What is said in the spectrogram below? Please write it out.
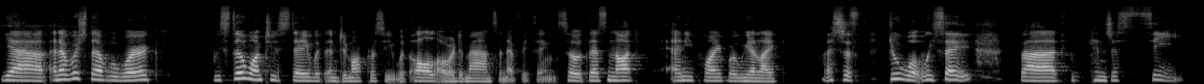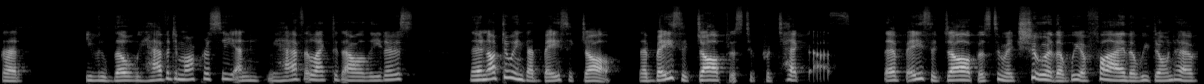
Yeah, and I wish that would work. We still want to stay within democracy with all our demands and everything. So there's not any point where we are like, let's just do what we say but we can just see that even though we have a democracy and we have elected our leaders, they're not doing their basic job. Their basic job is to protect us. Their basic job is to make sure that we are fine, that we don't have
